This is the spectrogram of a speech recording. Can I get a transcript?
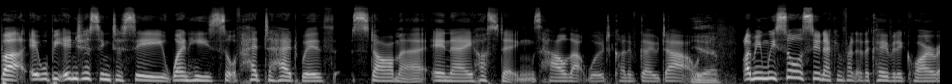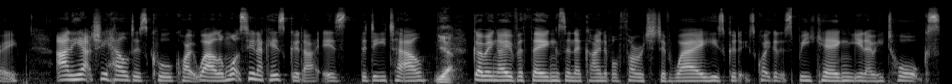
But it will be interesting to see when he's sort of head to head with Starmer in a hustings, how that would kind of go down. Yeah. I mean, we saw Sunak in front of the COVID inquiry, and he actually held his cool quite well. And what Sunak is good at is the detail, yeah, going over things in a kind of authoritative way. He's good. He's quite good at speaking. You know, he talks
